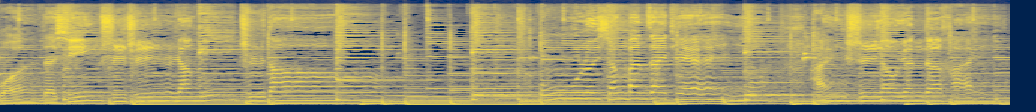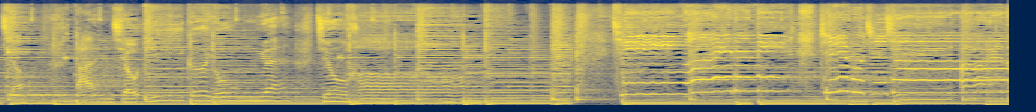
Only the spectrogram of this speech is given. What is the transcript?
我的心事只让你知道。无论相伴在天涯。还是遥远的海角，但求一个永远就好。亲爱的你，知不知道？亲爱的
